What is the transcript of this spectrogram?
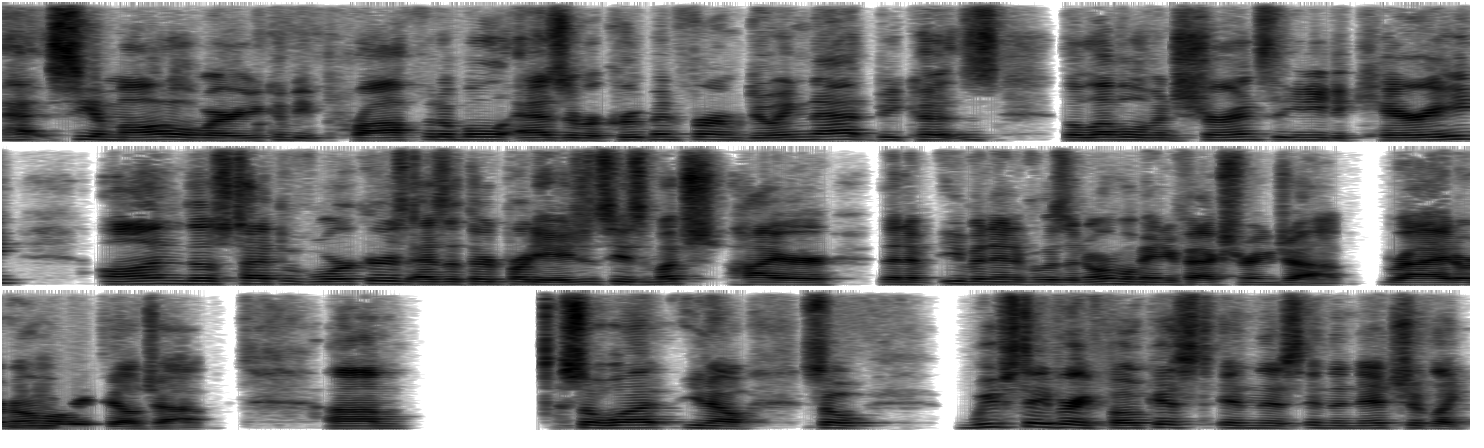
ha- see a model where you can be profitable as a recruitment firm doing that because the level of insurance that you need to carry on those type of workers as a third party agency is much higher than if, even if it was a normal manufacturing job right or normal mm-hmm. retail job um, so what you know so we've stayed very focused in this in the niche of like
